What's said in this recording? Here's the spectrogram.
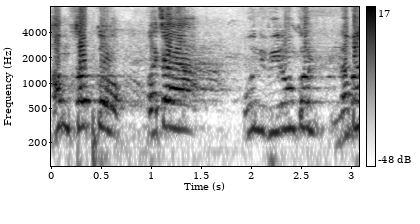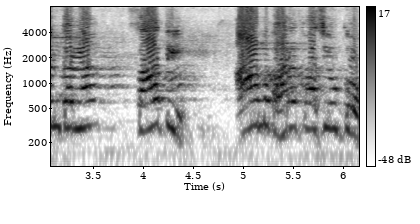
हम सबको बचाया उन वीरों को नमन करना, साथ ही आम भारतवासियों को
